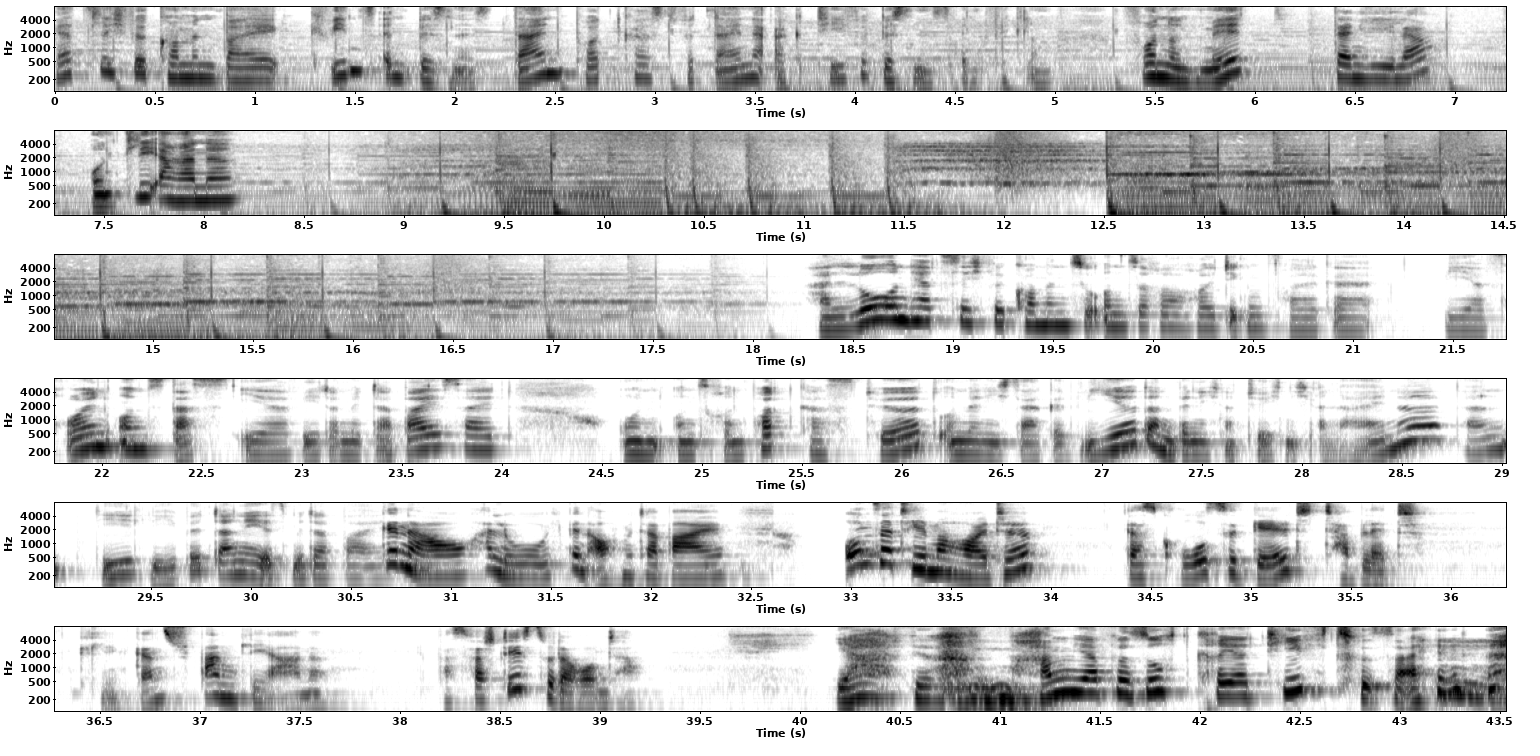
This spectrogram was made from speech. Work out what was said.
Herzlich willkommen bei Queens and Business, dein Podcast für deine aktive Businessentwicklung. Von und mit Daniela und Liane. Hallo und herzlich willkommen zu unserer heutigen Folge. Wir freuen uns, dass ihr wieder mit dabei seid und unseren Podcast hört. Und wenn ich sage wir, dann bin ich natürlich nicht alleine, dann die liebe Dani ist mit dabei. Genau, hallo, ich bin auch mit dabei. Unser Thema heute, das große Geldtablett. Klingt ganz spannend, Liane. Was verstehst du darunter? Ja, wir haben ja versucht, kreativ zu sein, mhm.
